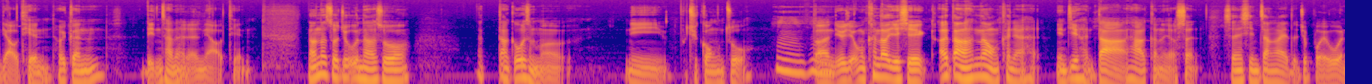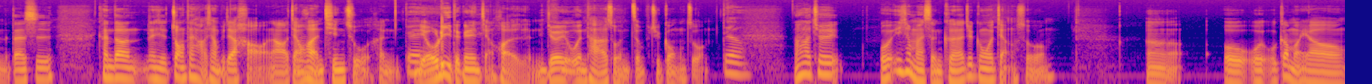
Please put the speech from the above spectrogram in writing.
聊天，会跟临餐的人聊天。然后那时候就问他说：“那大哥，为什么你不去工作？”嗯。啊，有些我们看到一些啊，当然那种看起来很年纪很大，他可能有身身心障碍的，就不会问了。但是。看到那些状态好像比较好，然后讲话很清楚、嗯、很流利的跟你讲话的人，你就会问他说：“你怎么去工作？”对。然后他就会，我印象蛮深刻，他就跟我讲说：“嗯、呃，我我我干嘛要？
